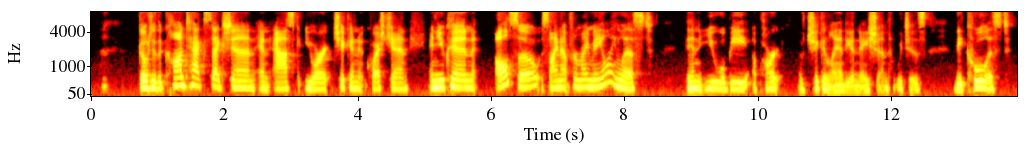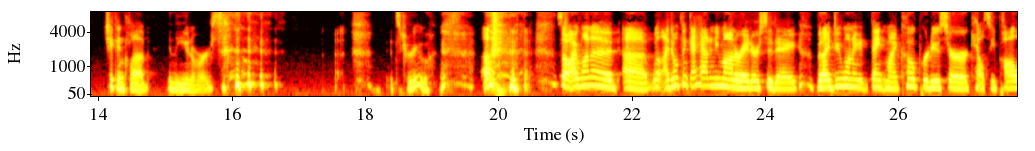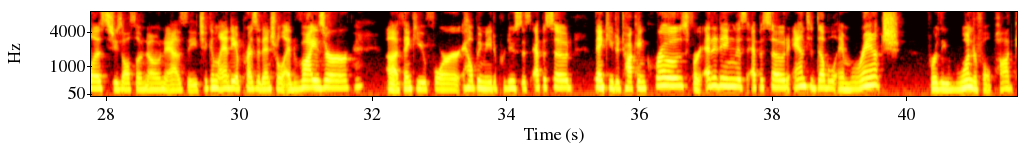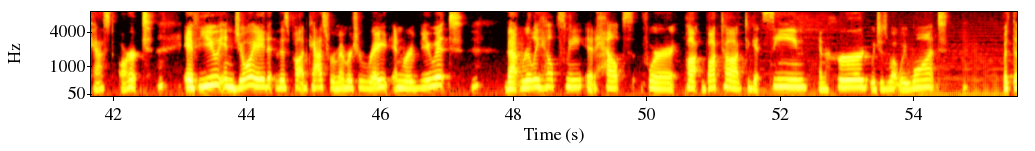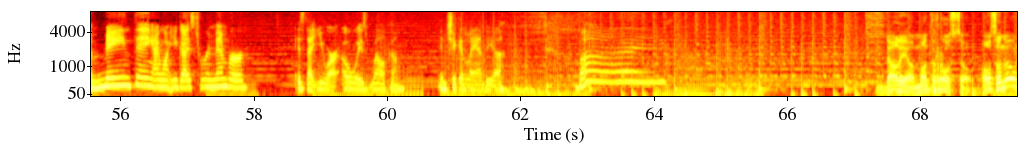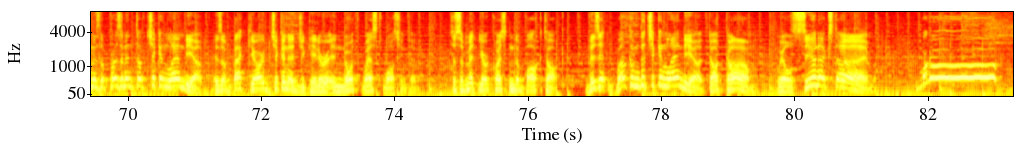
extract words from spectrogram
go to the contact section and ask your chicken question. And you can also sign up for my mailing list. Then you will be a part of Chickenlandia Nation, which is the coolest chicken club in the universe. it's true. Uh, so I want to, uh, well, I don't think I had any moderators today, but I do want to thank my co producer, Kelsey Paulus. She's also known as the Chickenlandia Presidential Advisor. Uh, thank you for helping me to produce this episode. Thank you to Talking Crows for editing this episode and to Double M Ranch for the wonderful podcast art. If you enjoyed this podcast, remember to rate and review it. That really helps me. It helps for Bok Talk to get seen and heard, which is what we want. But the main thing I want you guys to remember is that you are always welcome in Chickenlandia. Bye. Dalia Monterroso, also known as the president of Chickenlandia, is a backyard chicken educator in Northwest Washington. To submit your question to Bok Talk, visit welcometochickenlandia.com. We'll see you next time. Bye.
